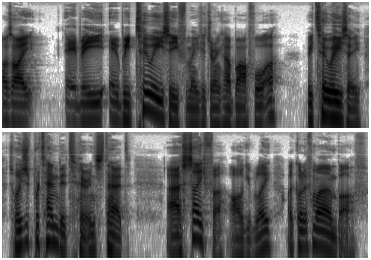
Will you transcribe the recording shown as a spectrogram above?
I was like, it'd be it'd be too easy for me to drink her bathwater. Be too easy, so I just pretended to instead. Uh, safer, arguably. I got it for my own bath.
